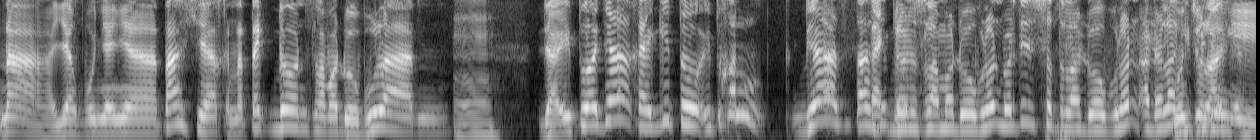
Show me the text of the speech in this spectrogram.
Nah, yang punyanya Tasya kena take down selama dua bulan. Hmm. Ya itu aja kayak gitu. Itu kan dia Tasya Take down selama 2 bulan berarti setelah 2 bulan ada lagi muncul videonya. lagi.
